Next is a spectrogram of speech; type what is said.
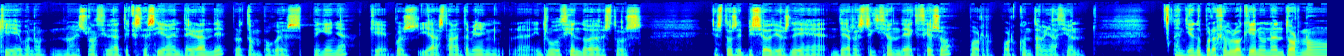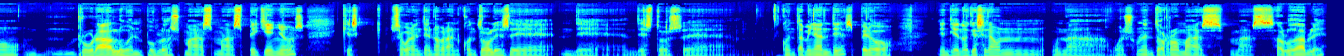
que bueno, no es una ciudad excesivamente grande, pero tampoco es pequeña, que pues ya estaban también eh, introduciendo estos, estos episodios de, restricción de acceso por, contaminación. Entiendo, por ejemplo, que en un entorno rural o en pueblos más, más pequeños, que es seguramente no habrán controles de, de, estos eh, contaminantes, pero entiendo que será un, una, pues un entorno más, más saludable,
